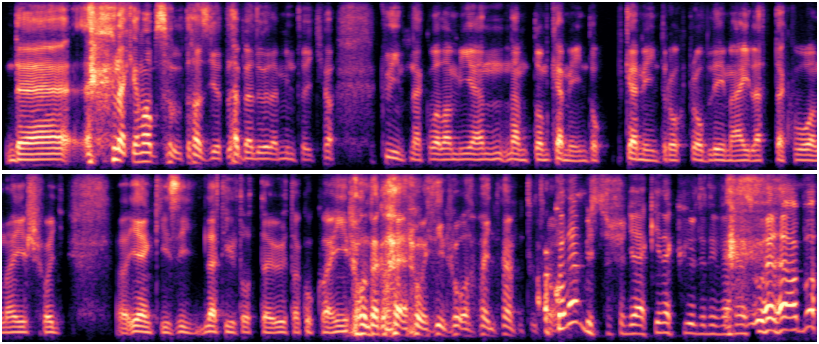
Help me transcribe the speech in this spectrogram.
de nekem abszolút az jött le belőle, mint hogyha Clintnek valamilyen, nem tudom, kemény, do, kemény drog problémái lettek volna, és hogy Yankees így letiltotta őt a kokainról, meg a heroinról, vagy nem tudom. Akkor nem biztos, hogy el kéne küldeni Venezuelába.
